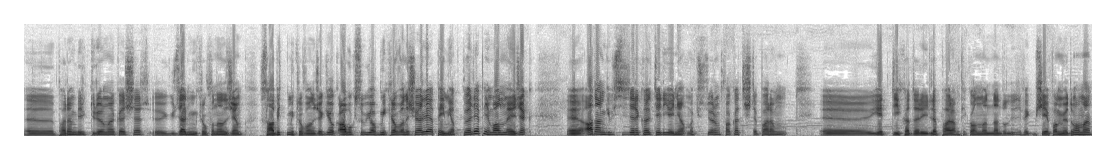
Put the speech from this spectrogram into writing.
e, paramı biriktiriyorum arkadaşlar. Ee, güzel bir mikrofon alacağım. Sabit mikrofon olacak. Yok abuk subuk yok mikrofonu şöyle yapayım. Yok böyle yapayım olmayacak. Ee, adam gibi sizlere kaliteli yayın yapmak istiyorum. Fakat işte param e, yettiği kadarıyla param pek olmadığından dolayı pek bir şey yapamıyordum ama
